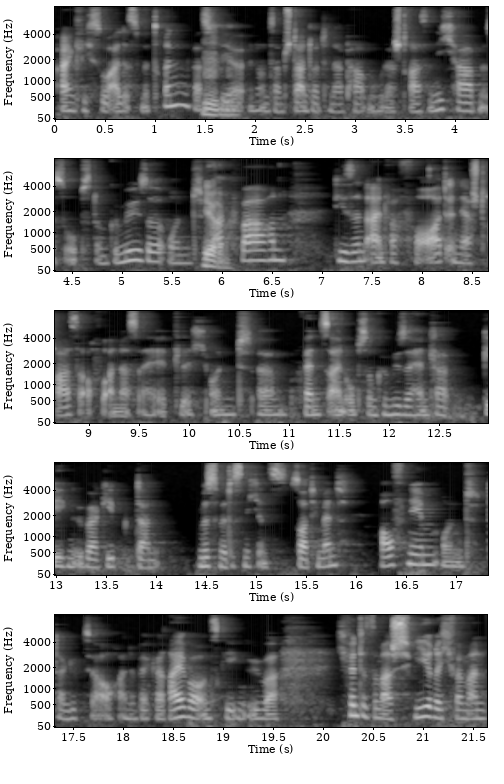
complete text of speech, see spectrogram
eigentlich so alles mit drin. Was mhm. wir in unserem Standort in der Papenhuder Straße nicht haben, ist Obst und Gemüse und ja. Backwaren. Die sind einfach vor Ort in der Straße auch woanders erhältlich. Und ähm, wenn es einen Obst- und Gemüsehändler gegenüber gibt, dann müssen wir das nicht ins Sortiment aufnehmen. Und da gibt es ja auch eine Bäckerei bei uns gegenüber, ich finde es immer schwierig, wenn man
